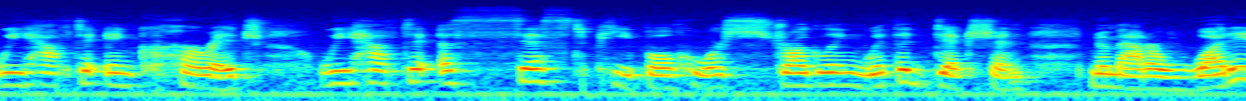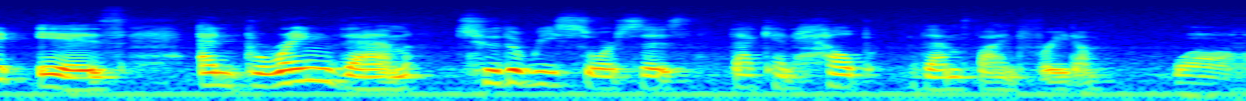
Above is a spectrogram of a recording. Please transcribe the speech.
we have to encourage, we have to assist people who are struggling with addiction, no matter what it is, and bring them to the resources that can help them find freedom. Wow,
